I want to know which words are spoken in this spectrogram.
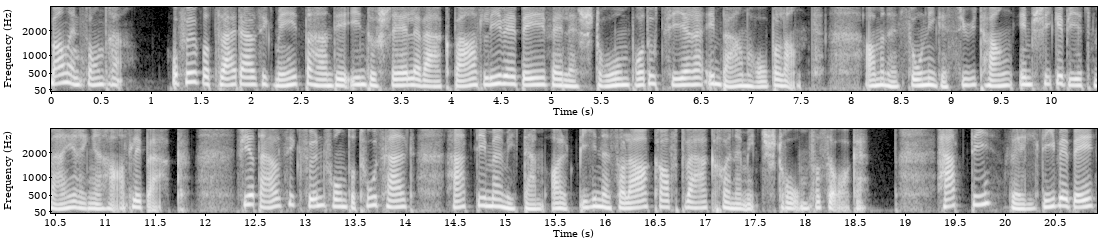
Marlene Sondra. Auf über 2000 Meter haben die industriellen Werk Basel IWB Strom produzieren im Berner Oberland. An einem sonnigen Südhang im Skigebiet Meiringen-Hasliberg. 4500 Haushalte hätte man mit dem alpinen Solarkraftwerk mit Strom versorgen hätte, weil die IBB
